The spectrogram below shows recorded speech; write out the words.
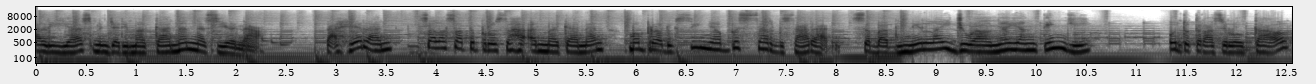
alias menjadi makanan nasional. Tak heran, salah satu perusahaan makanan memproduksinya besar-besaran sebab nilai jualnya yang tinggi. Untuk terasi lokal,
